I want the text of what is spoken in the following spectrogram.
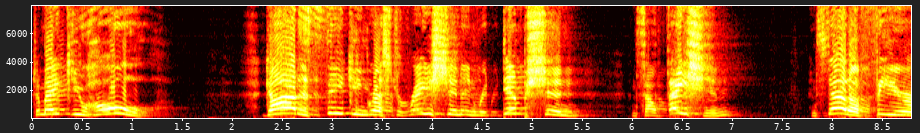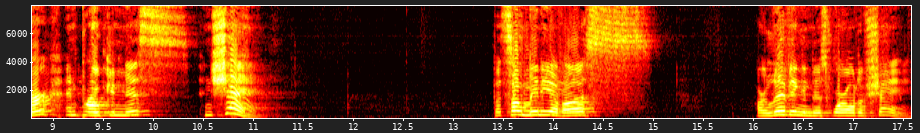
to make you whole. God is seeking restoration and redemption and salvation instead of fear and brokenness and shame. But so many of us are living in this world of shame.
